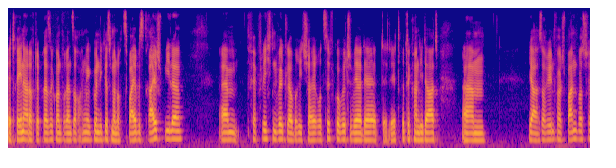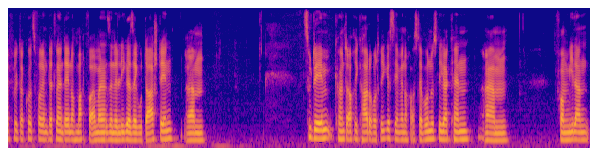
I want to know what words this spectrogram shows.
der Trainer hat auf der Pressekonferenz auch angekündigt, dass man noch zwei bis drei Spieler ähm, verpflichten will. Ich glaube, Richairo Zivkovic wäre der, der, der, dritte Kandidat. Ähm, ja, ist auf jeden Fall spannend, was Sheffield da kurz vor dem Deadline Day noch macht, vor allem weil sie in der Liga sehr gut dastehen. Ähm, zudem könnte auch Ricardo Rodriguez, den wir noch aus der Bundesliga kennen, ähm, vom Milan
